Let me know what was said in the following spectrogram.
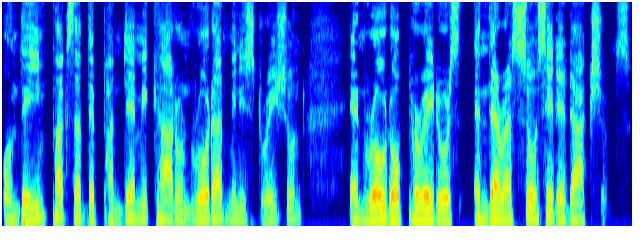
on the impacts that the pandemic had on road administration and road operators and their associated actions.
